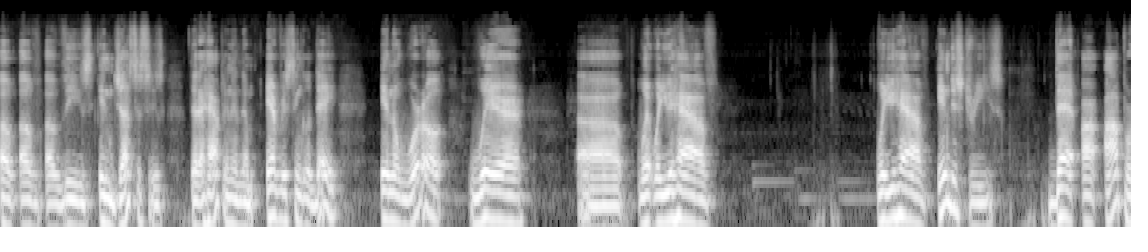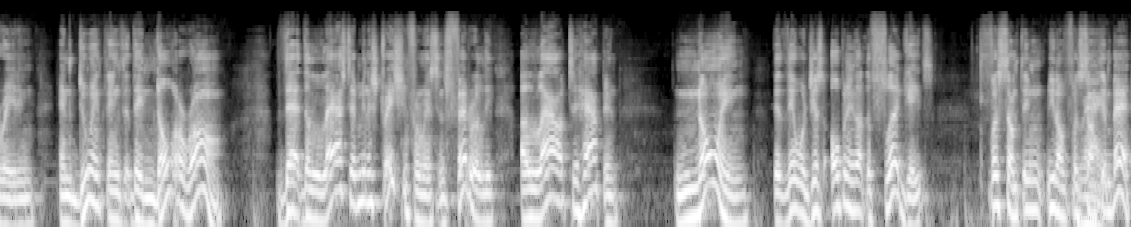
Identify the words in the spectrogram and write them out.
of of of these injustices that are happening to them every single day in a world where uh, where, where you have where you have industries that are operating and doing things that they know are wrong that the last administration, for instance, federally allowed to happen, knowing that they were just opening up the floodgates for something, you know, for something bad,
